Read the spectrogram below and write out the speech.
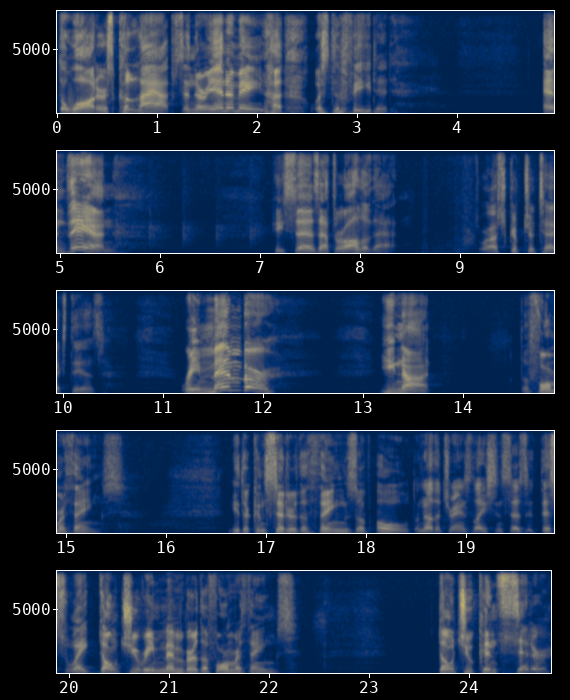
the waters collapsed collapsed and their enemy was defeated. And then he says, after all of that, that's where our scripture text is. Remember ye not the former things, neither consider the things of old. Another translation says it this way Don't you remember the former things? Don't you consider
